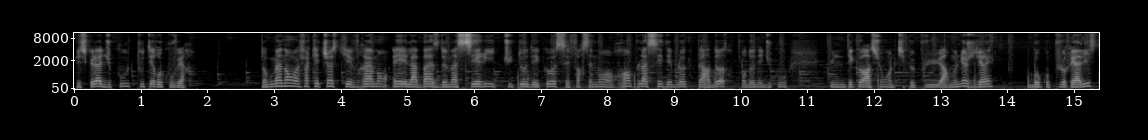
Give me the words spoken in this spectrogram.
Puisque là, du coup, tout est recouvert. Donc maintenant, on va faire quelque chose qui est vraiment et la base de ma série tuto déco. C'est forcément remplacer des blocs par d'autres. Pour donner du coup une décoration un petit peu plus harmonieuse, je dirais. Beaucoup plus réaliste.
